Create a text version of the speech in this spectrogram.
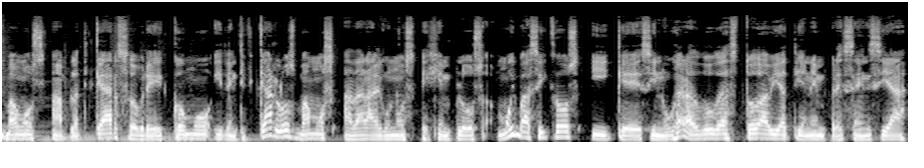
Vamos a platicar sobre cómo identificarlos. Vamos a dar algunos ejemplos muy básicos y que sin lugar a dudas todavía tienen presencia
